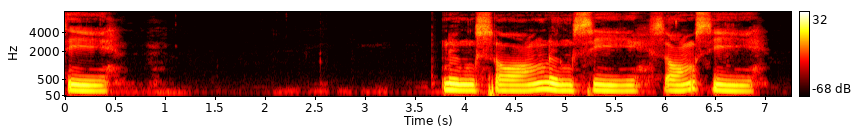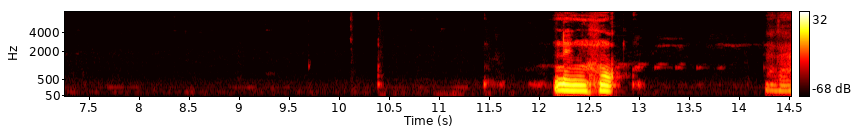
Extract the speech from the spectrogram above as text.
สี่หนึ่งสองหนึ่งสี่สองสี่หนึ่งหกนะคะ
